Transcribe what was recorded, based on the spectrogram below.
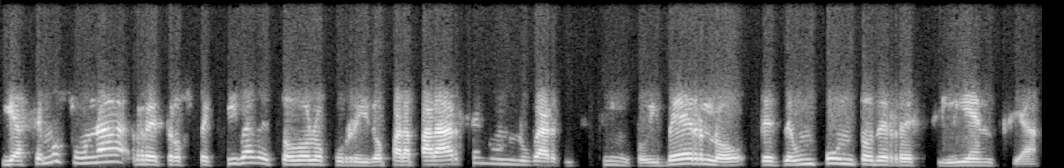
y hacemos una retrospectiva de todo lo ocurrido para pararse en un lugar distinto y verlo desde un punto de resiliencia,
